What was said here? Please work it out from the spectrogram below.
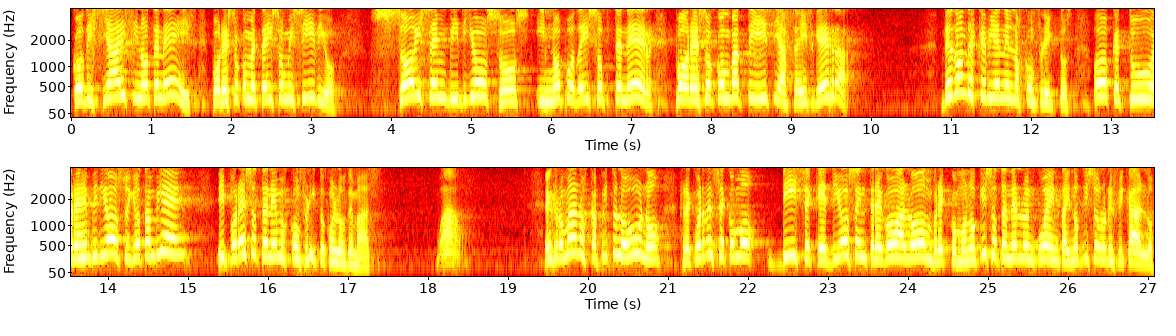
Codiciáis y no tenéis, por eso cometéis homicidio. Sois envidiosos y no podéis obtener, por eso combatís y hacéis guerra. ¿De dónde es que vienen los conflictos? Oh, que tú eres envidioso y yo también. Y por eso tenemos conflicto con los demás. Wow. En Romanos capítulo 1, recuérdense cómo dice que Dios entregó al hombre, como no quiso tenerlo en cuenta y no quiso glorificarlo,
